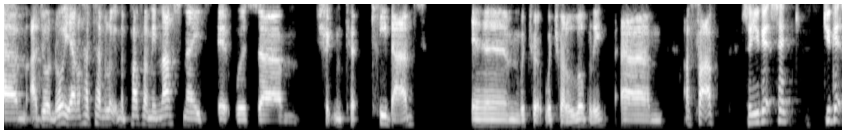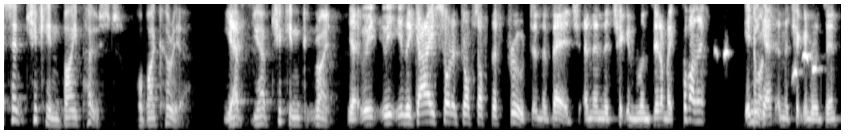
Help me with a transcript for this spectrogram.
Um, I don't know. Yeah, I'll have to have a look in the pub. I mean, last night it was um, chicken ke- kebabs, um, which were which were lovely. Um, I thought, So you get sent? Do you get sent chicken by post or by courier? You yes, have, you have chicken, right? yeah. We, we, the guy sort of drops off the fruit and the veg, and then the chicken runs in. I'm like, come on, then. in Come you on. get, and the chicken runs in.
